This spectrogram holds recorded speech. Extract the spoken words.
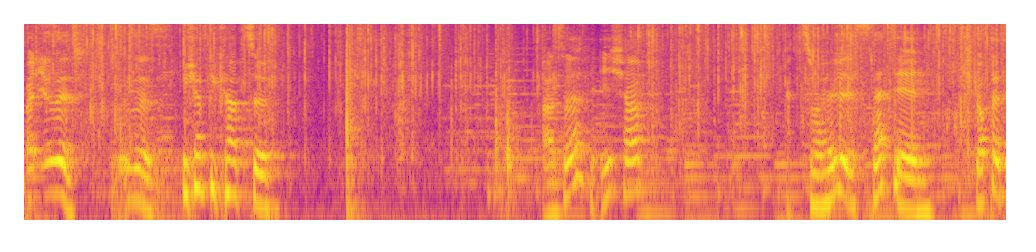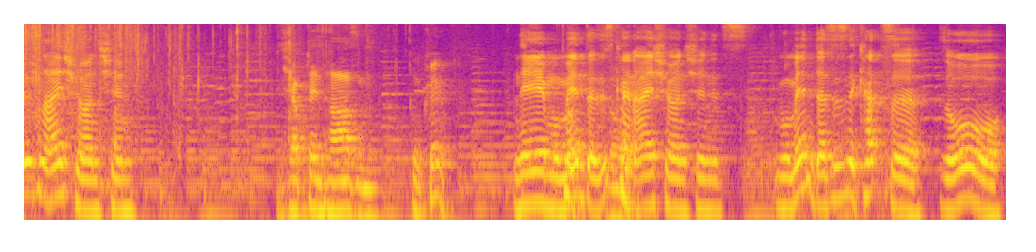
Was ist es? Was ist es? Ich habe die Katze. Warte, ich hab. Was zur Hölle ist das denn? Ich glaube, das ist ein Eichhörnchen. Ich hab den Hasen. Okay. Nee, Moment, das ist kein Eichhörnchen. Jetzt, Moment, das ist eine Katze. So,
